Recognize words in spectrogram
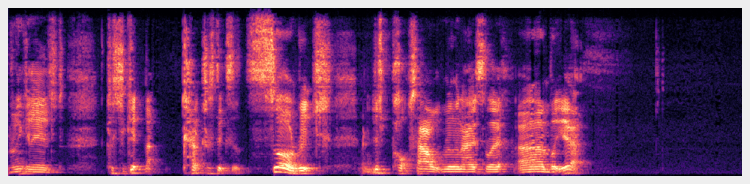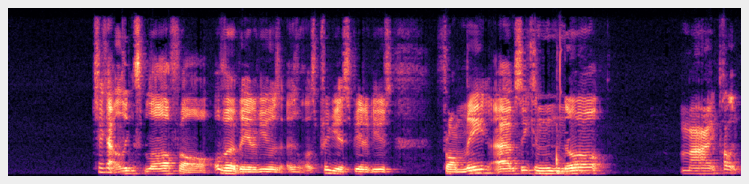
drinking aged, because you get that characteristics that's so rich and it just pops out really nicely. Um, but yeah. Check out the links below for other beer reviews as well as previous beer reviews from me um, so you can know my palate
